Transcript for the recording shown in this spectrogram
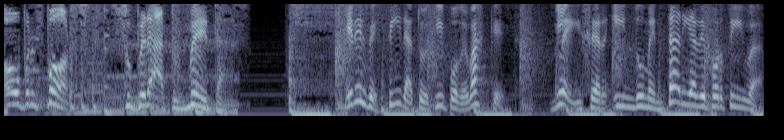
Open Sports, supera tus metas. ¿Querés vestir a tu equipo de básquet? Glazer Indumentaria Deportiva.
